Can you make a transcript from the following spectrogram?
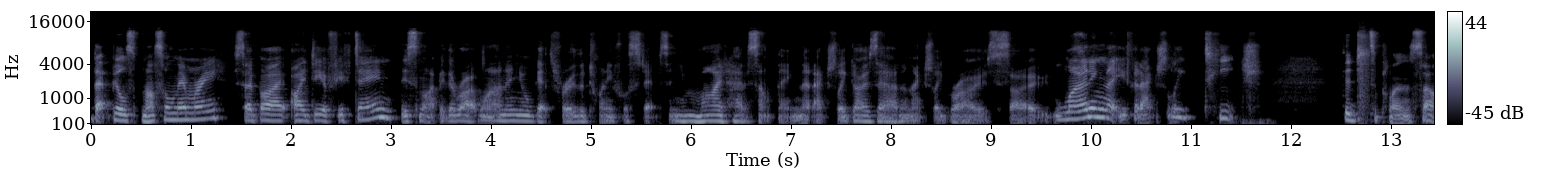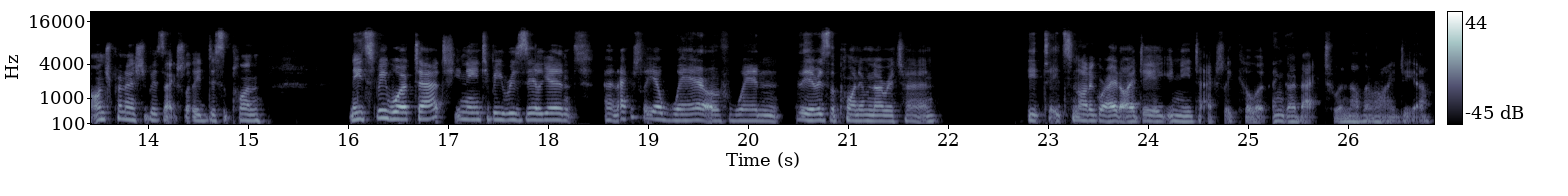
that builds muscle memory. So by idea 15, this might be the right one, and you'll get through the 24 steps and you might have something that actually goes out and actually grows. So learning that you could actually teach the disciplines. So entrepreneurship is actually a discipline needs to be worked at. You need to be resilient and actually aware of when there is the point of no return it, it's not a great idea. You need to actually kill it and go back to another idea.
